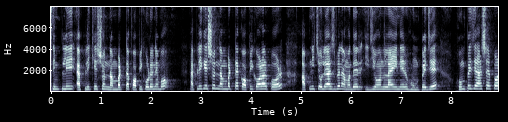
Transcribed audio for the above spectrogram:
সিম্পলি অ্যাপ্লিকেশন নাম্বারটা কপি করে নেব। অ্যাপ্লিকেশন নাম্বারটা কপি করার পর আপনি চলে আসবেন আমাদের ইজি অনলাইনের হোম পেজে হোম পেজে আসার পর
